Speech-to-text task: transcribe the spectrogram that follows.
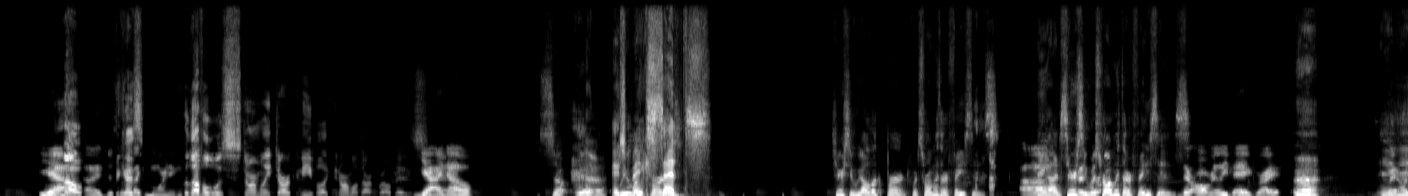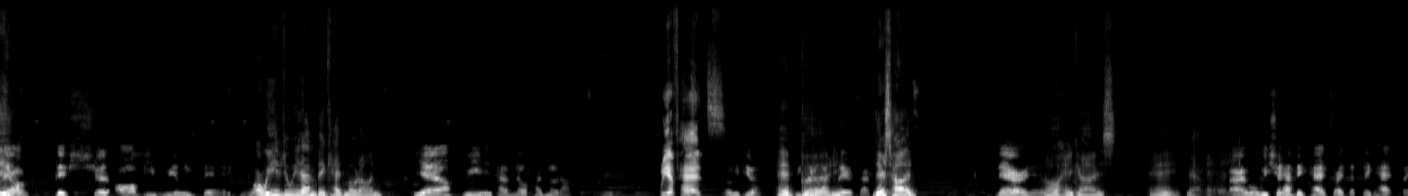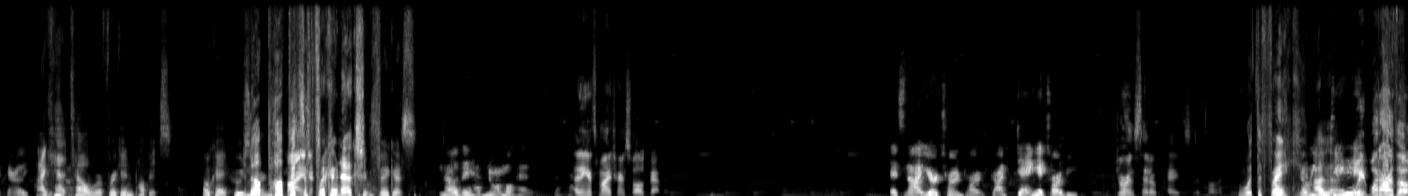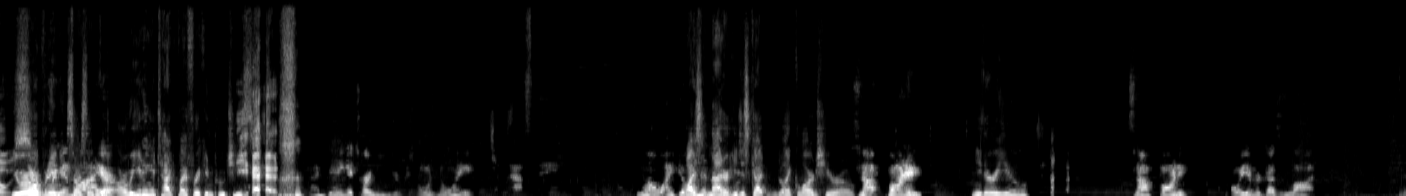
Yeah. No, uh, it just because looks like morning. The level was normally dark and evil, like the normal Dark World is. Yeah, I know. So, yeah, It we makes sense. Seriously, we all look burnt. What's wrong with our faces? Um, Hang on, seriously, what's wrong with our faces? They're all really big, right? Ugh. Wait, are they all? They should all be really big. Are we? Do we have big head mode on? Yeah, we have no HUD mode on for some reason, We have heads. but we do have. Hey, We do have buddy. There's HUD. There it is. Oh, hey guys. Hey. Yeah. All right. Well, we should have big heads, right? That's big heads. I can't really. Tell I can't that. tell. We're freaking puppets. Okay, who's Not puppets, Mine. are freaking action figures. No, they have normal heads. The heck? I think it's my turn, so I'll grab it. It's not your turn, Tar. God dang it, Tarvi. Jordan said okay, so that's all. I... What the frick? No, he I- didn't. Wait, what are those? You were You're opening it, so I said, liar. "Are we getting attacked by freaking poochies?" Yes. God dang it, Tarvi. You're so annoying. No, I don't. Why does it matter? He just got like large hero. It's not funny. Neither are you. It's not funny. All he ever does is lie.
